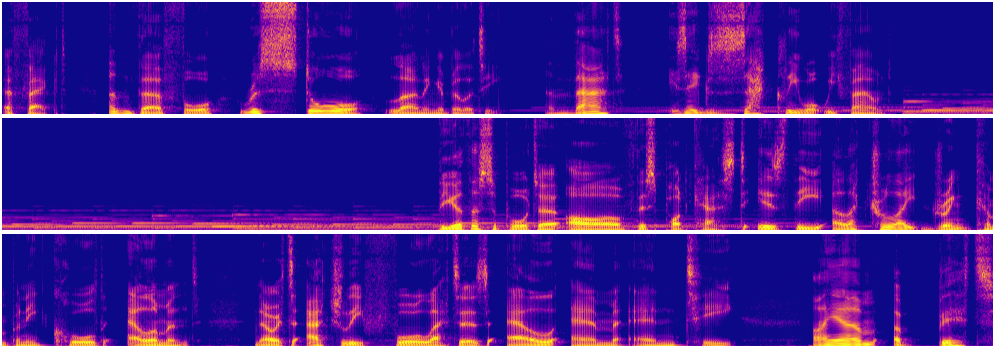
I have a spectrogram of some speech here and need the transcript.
effect and therefore restore learning ability. And that is exactly what we found. The other supporter of this podcast is the electrolyte drink company called Element. Now, it's actually four letters L M N T. I am a bit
